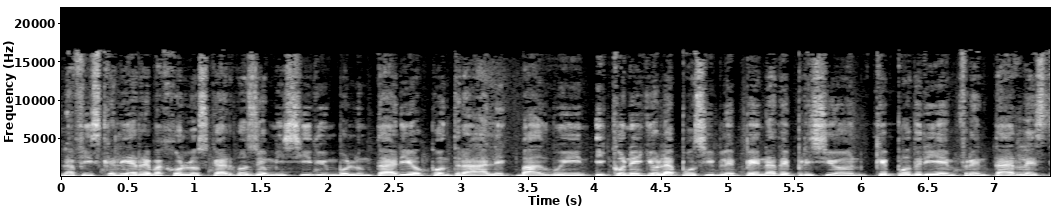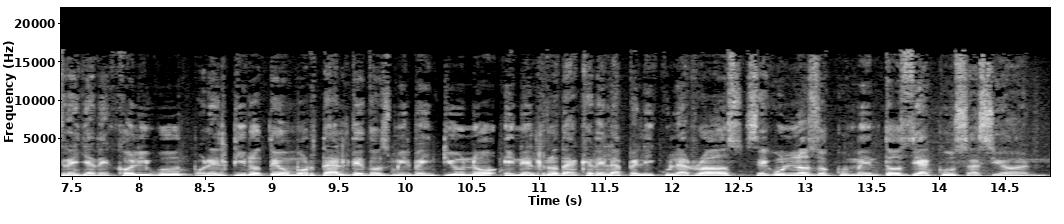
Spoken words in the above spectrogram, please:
La fiscalía rebajó los cargos de homicidio involuntario contra Alec Baldwin y con ello la posible pena de prisión que podría enfrentar la estrella de Hollywood por el tiroteo mortal de 2021 en el rodaje de la película Ross, según los documentos de acusación.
